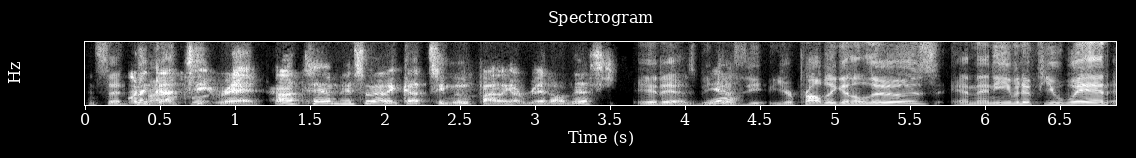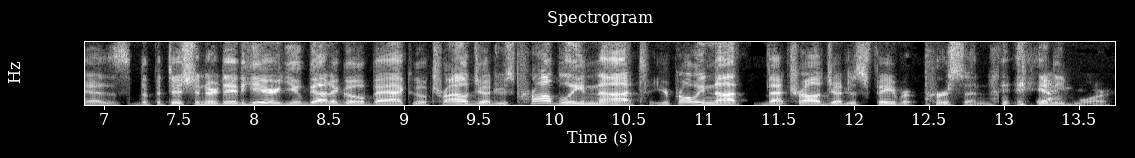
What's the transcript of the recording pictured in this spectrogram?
and said, What a gutsy court- writ, huh, Tim? Isn't that a gutsy move filing a writ on this? It is because yeah. you're probably going to lose. And then even if you win, as the petitioner did here, you've got to go back to a trial judge who's probably not, you're probably not that trial judge's favorite person yeah. anymore.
